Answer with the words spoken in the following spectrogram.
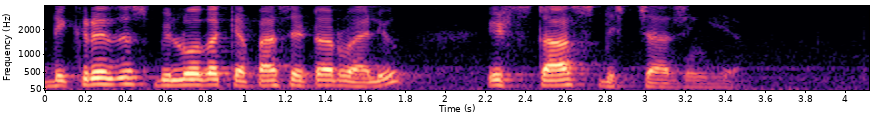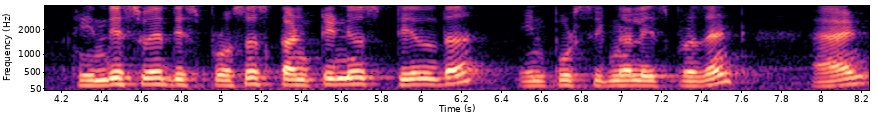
decreases below the capacitor value it starts discharging here. In this way this process continues till the input signal is present and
